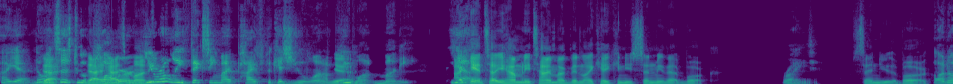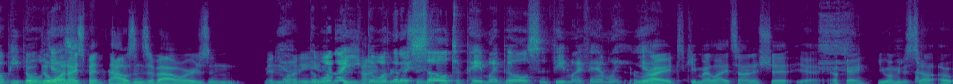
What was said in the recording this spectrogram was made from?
Oh yeah, no that- one says to a plumber, "You're only fixing my pipes because you want Yeah. you want money." I can't tell you how many times I've been like, "Hey, can you send me that book?" right. Send you the book. Oh no, The, people. the one I spent thousands of hours and and Yeah, money. The one I the one that I sell to pay my bills and feed my family. Yeah. Right, to keep my lights on and shit. Yeah. Okay. You want me to sell? Oh,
